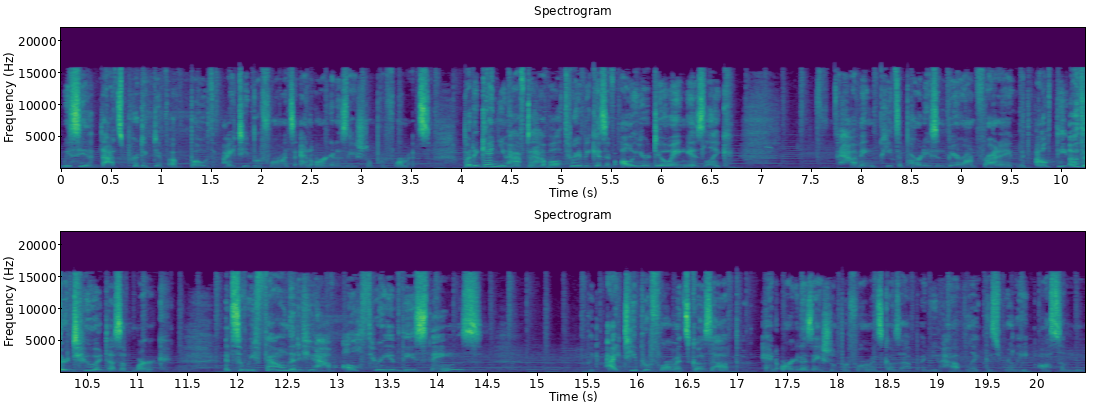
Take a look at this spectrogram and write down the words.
We see that that's predictive of both IT performance and organizational performance. But again, you have to have all three because if all you're doing is like having pizza parties and beer on Friday, without the other two, it doesn't work. And so we found that if you have all three of these things, like IT performance goes up and organizational performance goes up and you have like this really awesome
